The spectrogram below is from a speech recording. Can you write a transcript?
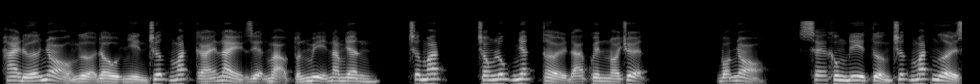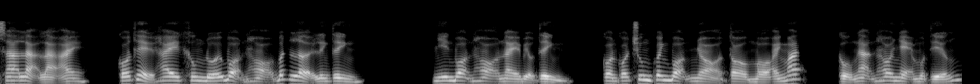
Hai đứa nhỏ ngửa đầu nhìn trước mắt cái này diện mạo tuấn mỹ nam nhân, trước mắt, trong lúc nhất thời đã quên nói chuyện. Bọn nhỏ, sẽ không đi tưởng trước mắt người xa lạ là ai, có thể hay không đối bọn họ bất lợi linh tinh. Nhìn bọn họ này biểu tình, còn có chung quanh bọn nhỏ tò mò ánh mắt, Cổ ngạn ho nhẹ một tiếng,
